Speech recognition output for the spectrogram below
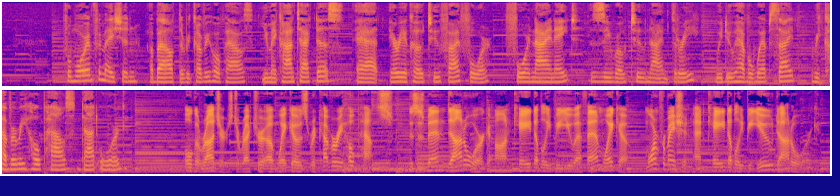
For more information about the Recovery Hope House, you may contact us at area code 254 498 0293. We do have a website, recoveryhopehouse.org. Olga Rogers, Director of Waco's Recovery Hope House. This has been .org on KWBU FM Waco. More information at kwbu.org.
